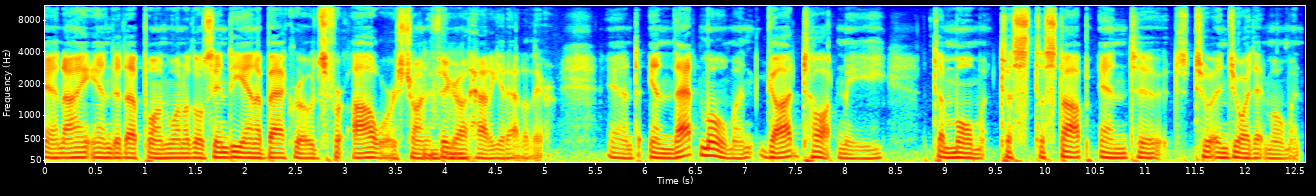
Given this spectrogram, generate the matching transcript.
And I ended up on one of those Indiana back roads for hours trying to figure out how to get out of there. And in that moment, God taught me to moment to to stop and to to enjoy that moment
